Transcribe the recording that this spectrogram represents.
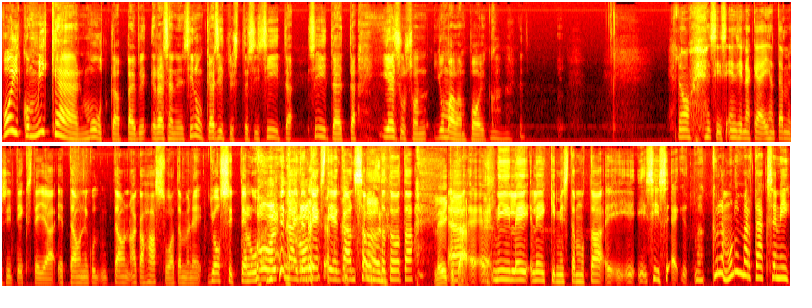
voiko mikään muuttaa, Päivi Räsänen, sinun käsitystäsi siitä, siitä, että Jeesus on Jumalan poika? Mm. No siis ensinnäkään ihan tämmöisiä tekstejä, että on niinku, tämä on aika hassua tämmöinen jossittelu on, näiden on. tekstien kanssa, on. mutta tuota, Leikitään. Ää, niin le, leikkimistä, mutta siis kyllä mun ymmärtääkseni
